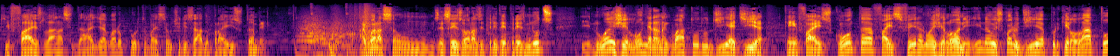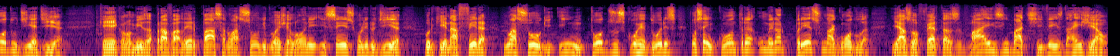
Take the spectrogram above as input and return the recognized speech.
que faz lá na cidade, agora o Porto vai ser utilizado para isso também. Agora são 16 horas e 33 minutos e no Angelone Arananguá todo dia é dia. Quem faz conta faz feira no Angelone e não escolhe o dia porque lá todo dia é dia. Quem economiza para valer passa no açougue do Angelone e sem escolher o dia, porque na feira, no açougue e em todos os corredores você encontra o melhor preço na gôndola e as ofertas mais imbatíveis da região.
